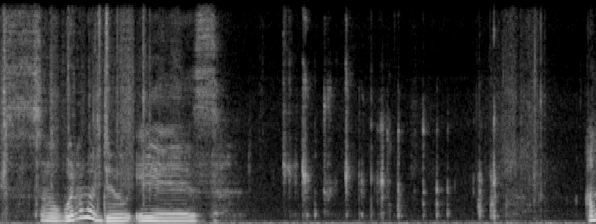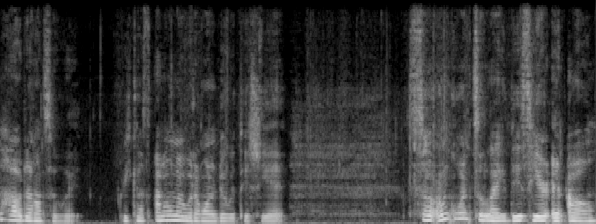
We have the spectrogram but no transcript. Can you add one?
So what I'm going to do is I'm hold on to it because I don't know what I want to do with this yet. So I'm going to lay this here and oh,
